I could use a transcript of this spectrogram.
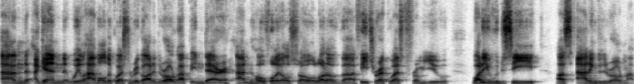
And again, we'll have all the questions regarding the roadmap in there and hopefully also a lot of uh, feature requests from you, what you would see us adding to the roadmap.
